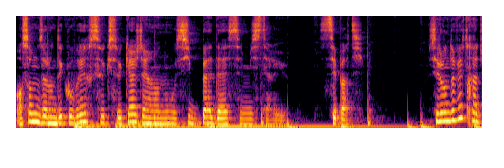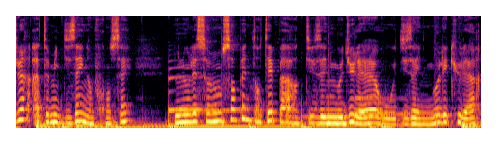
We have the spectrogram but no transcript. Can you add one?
Ensemble, nous allons découvrir ce qui se cache derrière un nom aussi badass et mystérieux. C'est parti. Si l'on devait traduire Atomic Design en français, nous nous laisserions sans peine tenter par design modulaire ou design moléculaire,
